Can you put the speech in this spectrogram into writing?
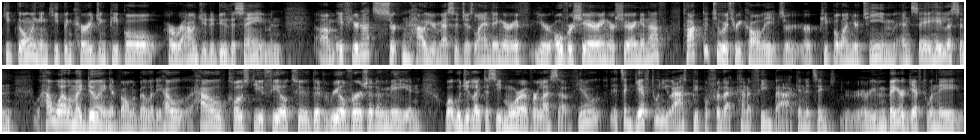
keep going and keep encouraging people around you to do the same. And um, if you're not certain how your message is landing or if you're oversharing or sharing enough, talk to two or three colleagues or, or, people on your team and say, hey, listen, how well am I doing at vulnerability? How, how close do you feel to the real version of me? And what would you like to see more of or less of? You know, it's a gift when you ask people for that kind of feedback. And it's a or even bigger gift when they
